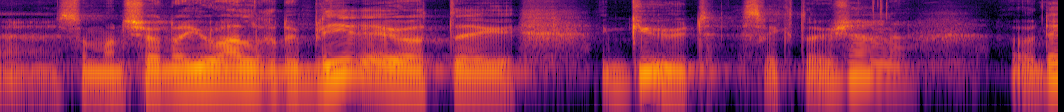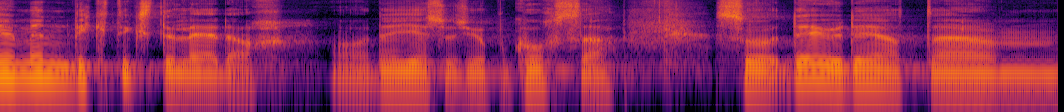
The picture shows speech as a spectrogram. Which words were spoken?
uh, som man skjønner jo eldre du blir, er jo at eh, Gud svikter jo ikke. Nei. Og Det er min viktigste leder, og det Jesus gjør på korset. Så det er jo det at um,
